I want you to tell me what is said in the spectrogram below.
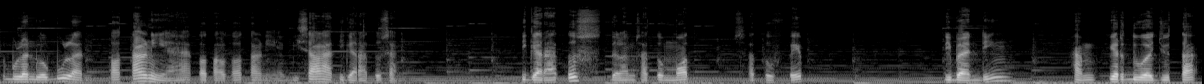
sebulan dua bulan. Total nih ya total total nih ya bisa lah 300an 300 dalam satu mod satu vape dibanding hampir 2 juta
